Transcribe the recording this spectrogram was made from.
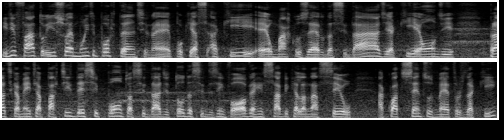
E de fato isso é muito importante, né? porque aqui é o marco zero da cidade, aqui é onde praticamente a partir desse ponto a cidade toda se desenvolve. A gente sabe que ela nasceu a 400 metros daqui,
